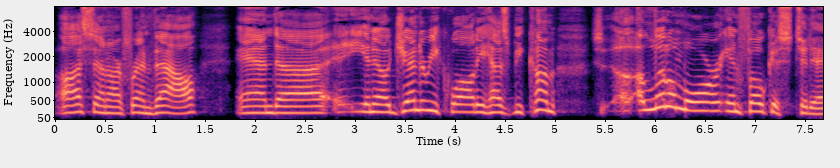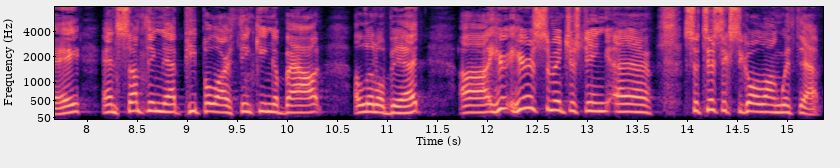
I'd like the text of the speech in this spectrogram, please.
us and our friend Val, and, uh, you know, gender equality has become a little more in focus today and something that people are thinking about a little bit. Uh, here, here's some interesting uh, statistics to go along with that.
